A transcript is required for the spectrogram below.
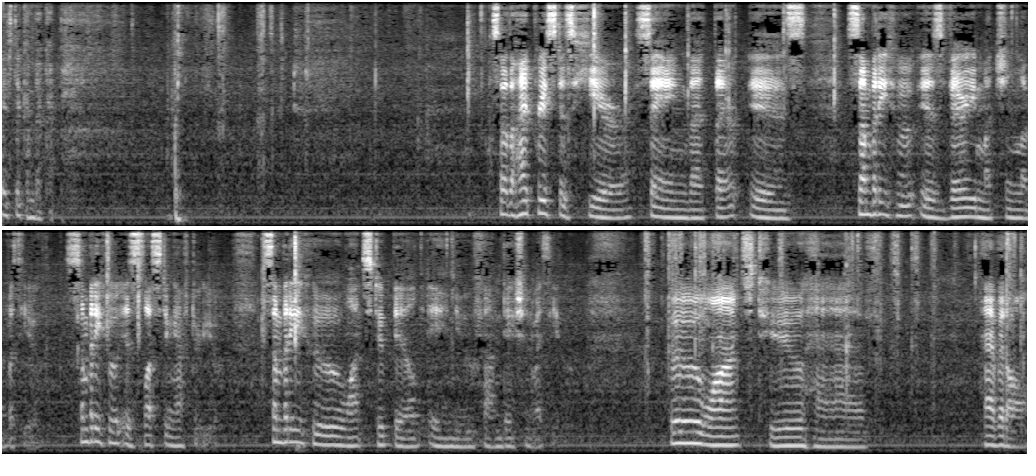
See if they come back up. So the high priest is here saying that there is somebody who is very much in love with you, somebody who is lusting after you, somebody who wants to build a new foundation with you, who wants to have have it all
